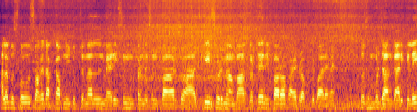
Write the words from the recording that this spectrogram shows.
हेलो दोस्तों, स्वागत है आपका अपने यूट्यूब चैनल मेडिसिन इन्फॉर्मेशन पर। तो आज की इस वीडियो में हम बात करते हैं रिपारॉक आई ड्रॉप के बारे में। तो संपूर्ण जानकारी के लिए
